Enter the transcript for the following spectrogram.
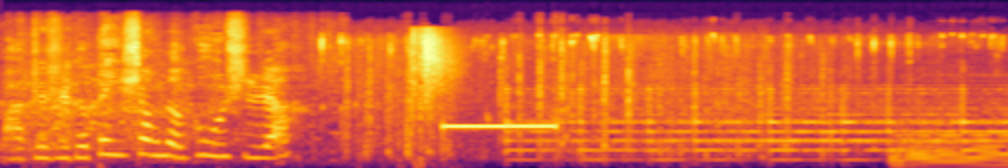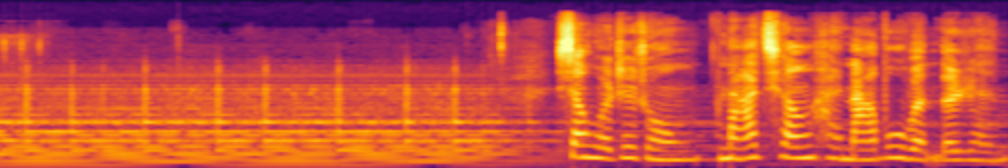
啊！这是个悲伤的故事啊。像我这种拿枪还拿不稳的人，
